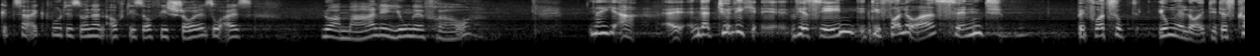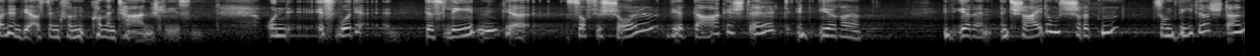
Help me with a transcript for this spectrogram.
gezeigt wurde, sondern auch die Sophie Scholl so als normale junge Frau? Naja, äh, natürlich, äh, wir sehen, die Followers sind bevorzugt junge Leute. Das können wir aus den Kommentaren schließen. Und es wurde das Leben der Sophie Scholl wird dargestellt in, ihrer, in ihren Entscheidungsschritten zum Widerstand.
